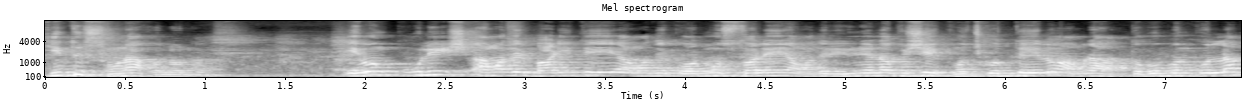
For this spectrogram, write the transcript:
কিন্তু শোনা হলো না। এবং পুলিশ আমাদের বাড়িতে, আমাদের কর্মস্থলে, আমাদের ইউনিয়ন অফিসে খোঁজ করতে এলো, আমরা আত্মগোপন করলাম।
